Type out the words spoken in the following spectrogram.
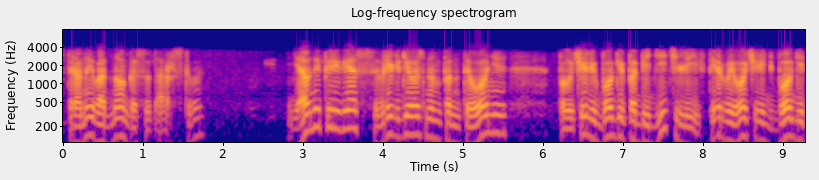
страны в одно государство, явный перевес в религиозном пантеоне получили боги-победители и в первую очередь боги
